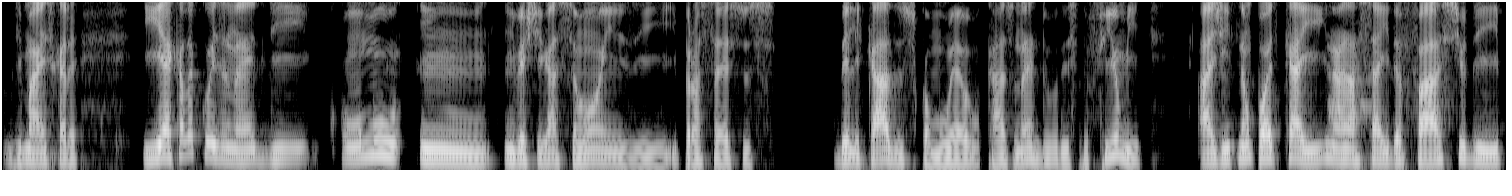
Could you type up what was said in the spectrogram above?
Demais, cara. E é aquela coisa, né, de como em investigações e, processos delicados, como é o caso, né, do, desse, do filme, a gente não pode cair na saída fácil de ir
